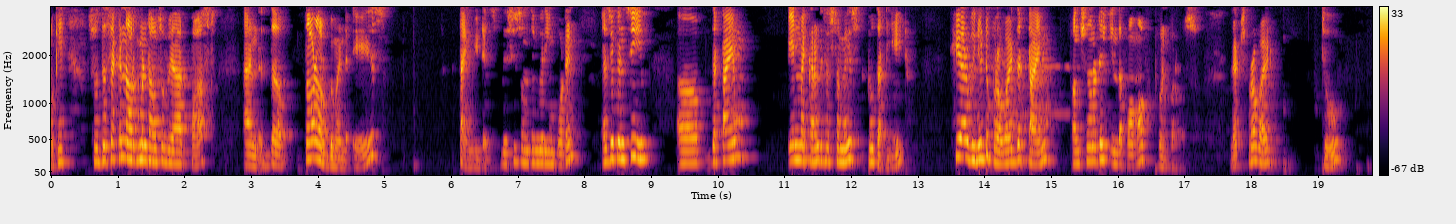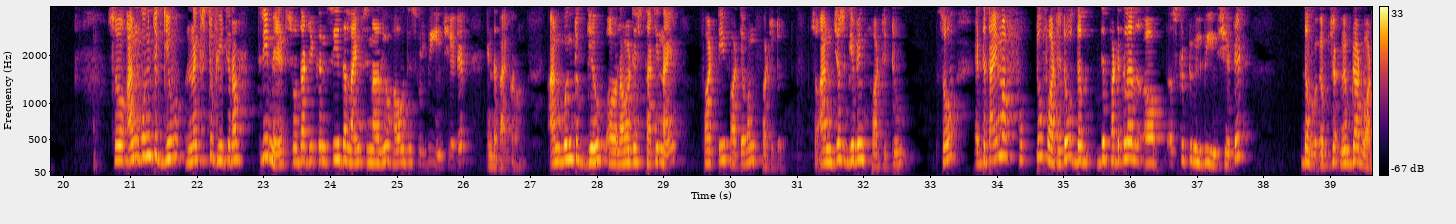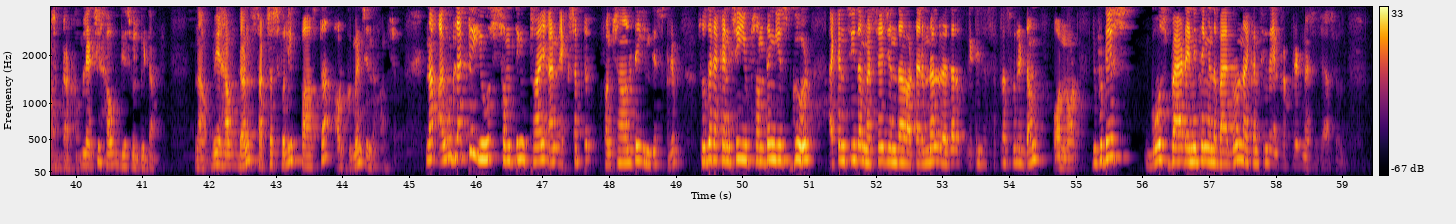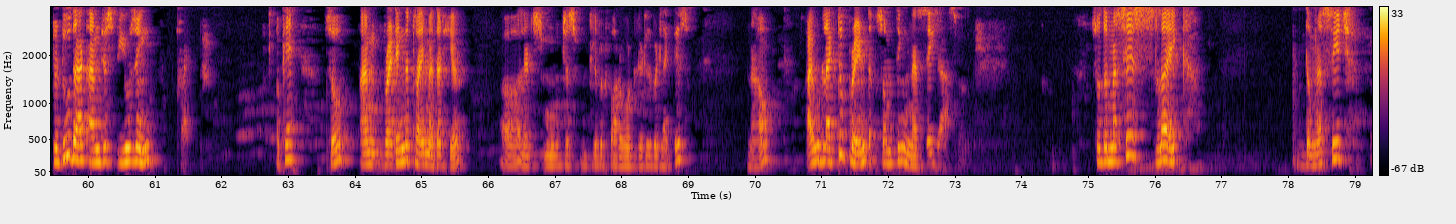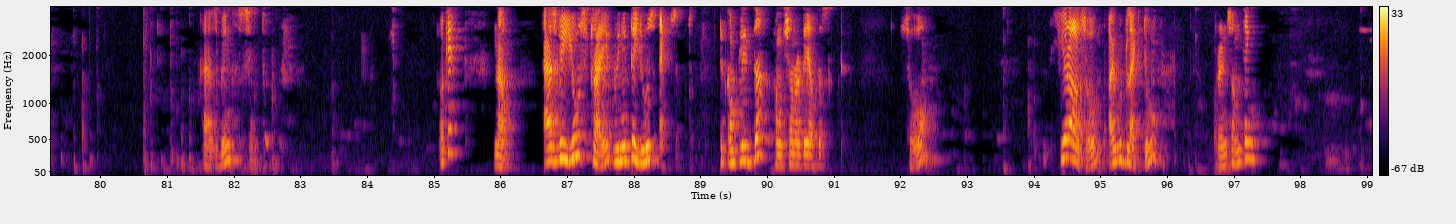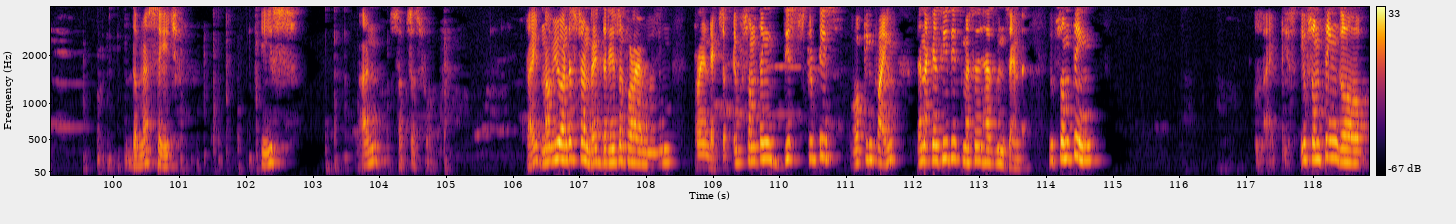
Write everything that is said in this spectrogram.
okay? So the second argument also we are passed and the third argument is time details. This is something very important. As you can see uh, the time in my current system is 238 here we need to provide the time functionality in the form of 24 hours let's provide 2 so i'm going to give next feature of 3 minutes so that you can see the live scenario how this will be initiated in the background. I'm going to give uh, now it is 39 40 41 42 so i'm just giving 42 so at the time of 242 the the particular uh, script will be initiated. The web.whatsapp.com let's see how this will be done. Now we have done successfully passed the arguments in the function now i would like to use something try and accept functionality in this script so that i can see if something is good. I can see the message in the terminal whether it is successfully done or not. If it is goes bad anything in the background i can see the interrupted message as well. To do that i'm just using try. Okay? So i'm writing the try method here. Uh, let's move just a little bit forward a little bit like this. Now I would like to print something message as well so the message like the message has been sent. Okay? Now as we use try we need to use accept to complete the functionality of the script. So here also I would like to print something. The message is unsuccessful right? Now you understand right the reason for I am using try and accept. If something this script is working fine then I can see this message has been sent. If something like this if something uh,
